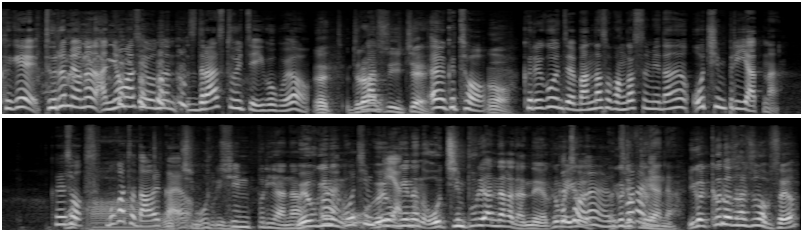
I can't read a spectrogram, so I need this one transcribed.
그게 들으면은 안녕하세요는 드라스투이제 이거고요. 예, 드라스투이제. 예, 그쵸. 어. 그리고 이제 만나서 반갑습니다는 오친프리야나. 그래서 뭐가 더 나을까요? очень. очень приятно. 외국인은 어, очень при- 외국인은 очень приятно가 낫네요. 그럼 그쵸, 이걸 예, 이걸, 안나. 이걸 끊어서 할 수는 없어요?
